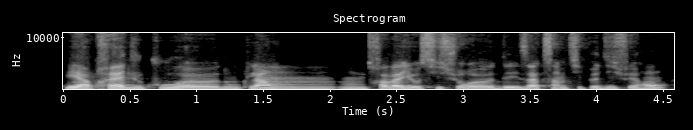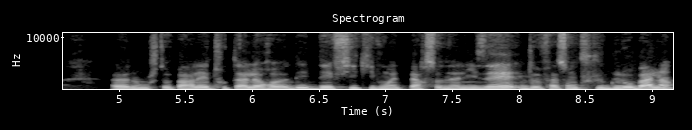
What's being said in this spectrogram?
et après, du coup, donc là, on, on, travaille aussi sur des axes un petit peu différents. donc, je te parlais tout à l'heure des défis qui vont être personnalisés de façon plus globale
